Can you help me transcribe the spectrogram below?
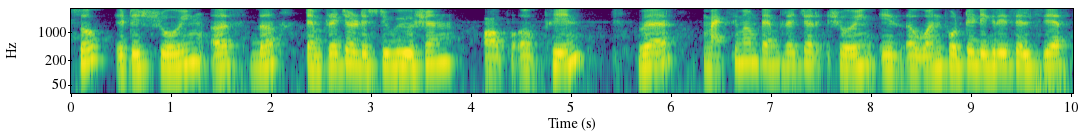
So it is showing us the temperature distribution of a fin where maximum temperature showing is a 140 degrees celsius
